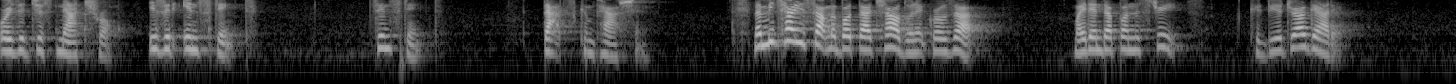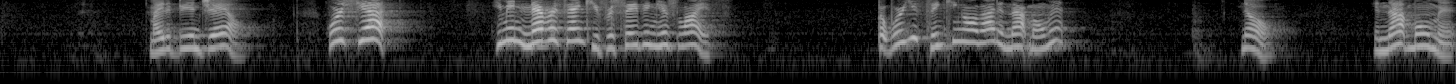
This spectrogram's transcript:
Or is it just natural? Is it instinct? It's instinct. That's compassion. Let me tell you something about that child when it grows up. Might end up on the streets. Could be a drug addict. Might it be in jail? Worse yet, he may never thank you for saving his life. But were you thinking all that in that moment? No. In that moment,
